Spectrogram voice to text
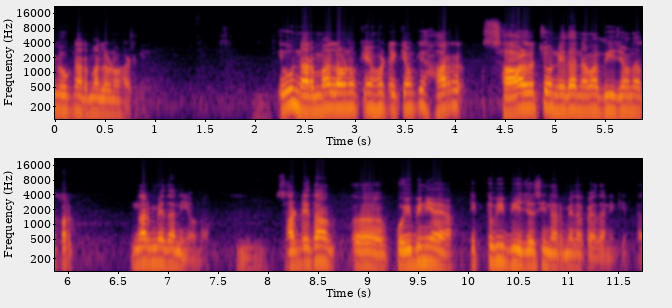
ਲੋਕ ਨਰਮਾ ਲਾਉਣੋਂ ਹਟ ਗਏ। ਇਹ ਉਹ ਨਰਮਾ ਲਾਉਣੋਂ ਕਿਉਂ ਹਟੇ? ਕਿਉਂਕਿ ਹਰ ਸਾਲ ਝੋਨੇ ਦਾ ਨਵਾਂ ਬੀਜ ਆਉਂਦਾ ਪਰ ਨਰਮੇ ਦਾ ਨਹੀਂ ਆਉਂਦਾ। ਸਾਡੇ ਤਾਂ ਅਹ, ਕੋਈ ਵੀ ਨਹੀਂ ਆਇਆ ਇੱਕ ਵੀ ਬੀਜ ਅਸੀਂ ਨਰਮੇ ਦਾ ਪੈਦਾ ਨਹੀਂ ਕੀਤਾ।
